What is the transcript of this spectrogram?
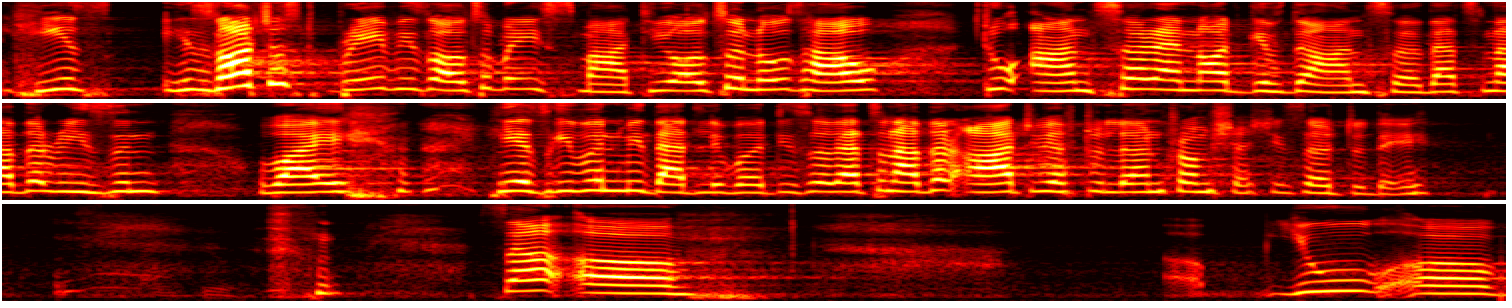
He's, he's not just brave, he's also very smart. He also knows how to answer and not give the answer. That's another reason why he has given me that liberty. So that's another art we have to learn from Shashi sir today. so, uh, you, uh,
